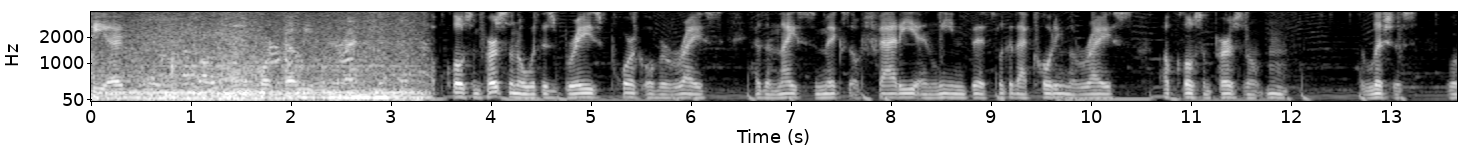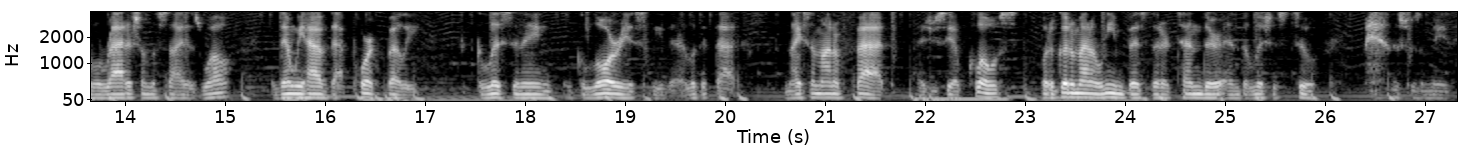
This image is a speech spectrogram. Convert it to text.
tea egg, and pork belly over rice. Up close and personal with this braised pork over rice has a nice mix of fatty and lean bits. Look at that coating the rice up close and personal. Mmm, delicious. A little radish on the side as well. And then we have that pork belly. It's glistening gloriously there. Look at that. Nice amount of fat, as you see up close, but a good amount of lean bits that are tender and delicious too. Man, this was amazing.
